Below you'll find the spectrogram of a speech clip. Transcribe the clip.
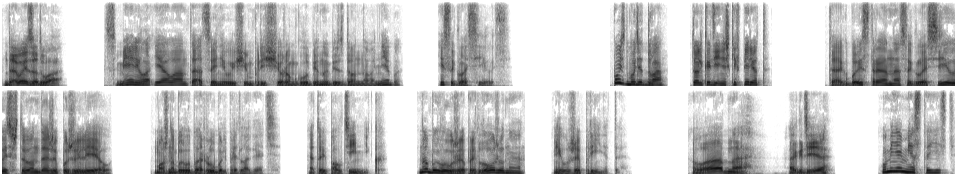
Давай за два. Смерила Иоланта оценивающим прищуром глубину бездонного неба и согласилась. Пусть будет два, только денежки вперед. Так быстро она согласилась, что он даже пожалел. Можно было бы рубль предлагать, а то и полтинник. Но было уже предложено и уже принято. Ладно, «А где?» «У меня место есть».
